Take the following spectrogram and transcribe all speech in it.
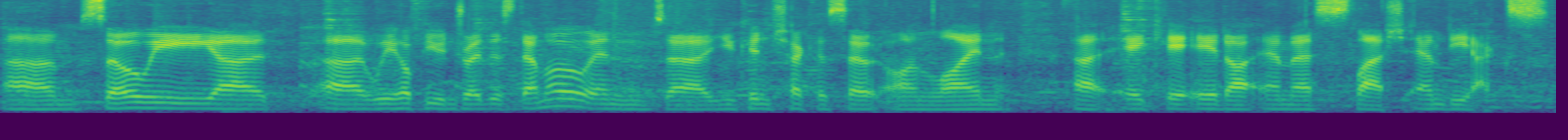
Um, so we, uh, uh, we hope you enjoyed this demo, and uh, you can check us out online at aka.ms slash mdx.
